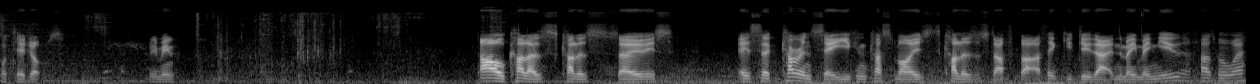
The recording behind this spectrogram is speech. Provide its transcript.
What teardrops? What do you mean? Oh, colours, colours. So it's it's a currency. You can customise colours and stuff, but I think you do that in the main menu, as far as I'm aware.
